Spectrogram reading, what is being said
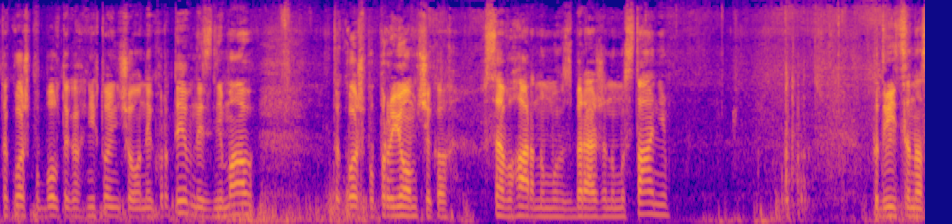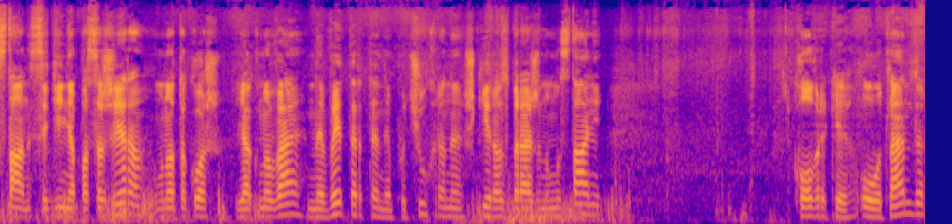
Також по болтиках ніхто нічого не крутив, не знімав. Також по пройомчиках все в гарному збереженому стані. Подивіться на стан сидіння пасажира, воно також як нове, не витерте, не почухране, шкіра в збереженому стані. Коврики Outlander.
